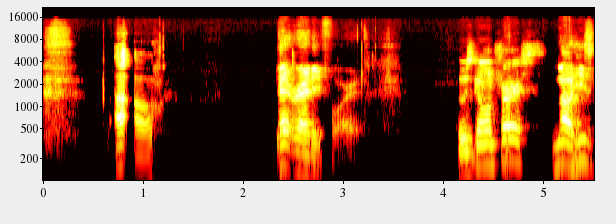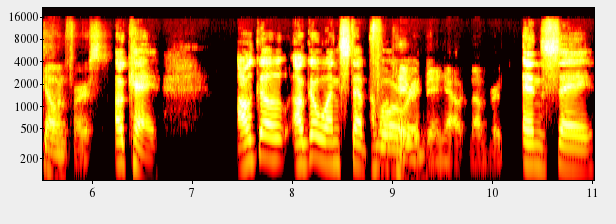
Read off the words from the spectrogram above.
uh oh. Get ready for it. Who's going first? No, he's going first. Okay, I'll go. I'll go one step I'm okay with forward being outnumbered. and say,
